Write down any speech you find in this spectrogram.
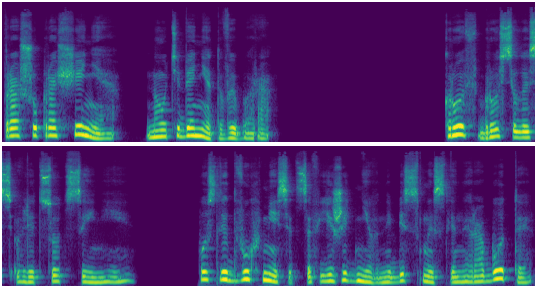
«Прошу прощения, но у тебя нет выбора». Кровь бросилась в лицо Цинии. После двух месяцев ежедневной бессмысленной работы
